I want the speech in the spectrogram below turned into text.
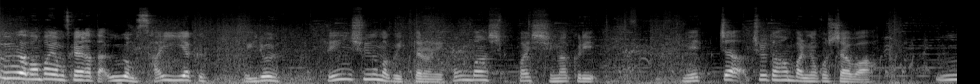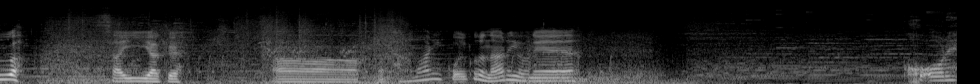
うわ、ヴァンパイアも使えなかった。うわ、もう最悪。いろいろ。練習うまくいったのに、本番失敗しまくり。めっちゃ中途半端に残しちゃうわ。うわ。最悪。あー、たまにこういうことになるよね。これは、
